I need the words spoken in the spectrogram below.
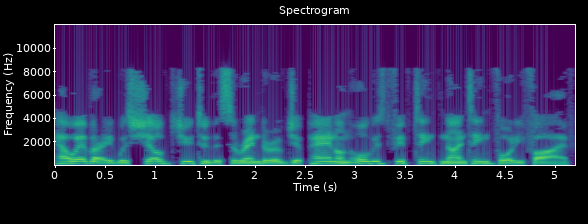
However it was shelved due to the surrender of Japan on August 15, 1945.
